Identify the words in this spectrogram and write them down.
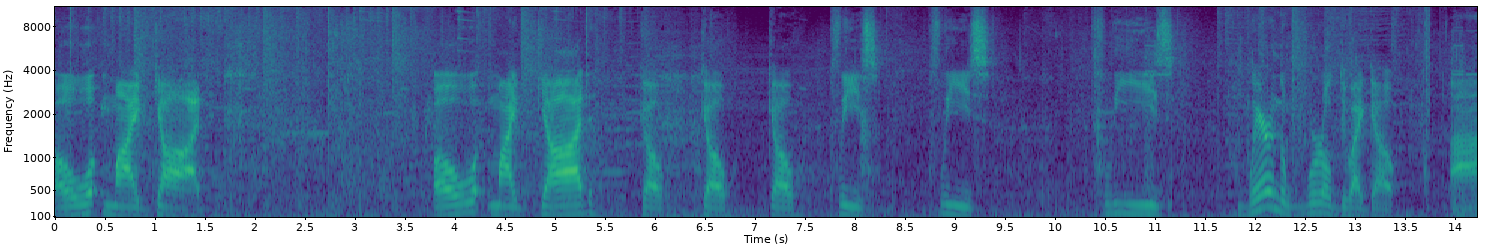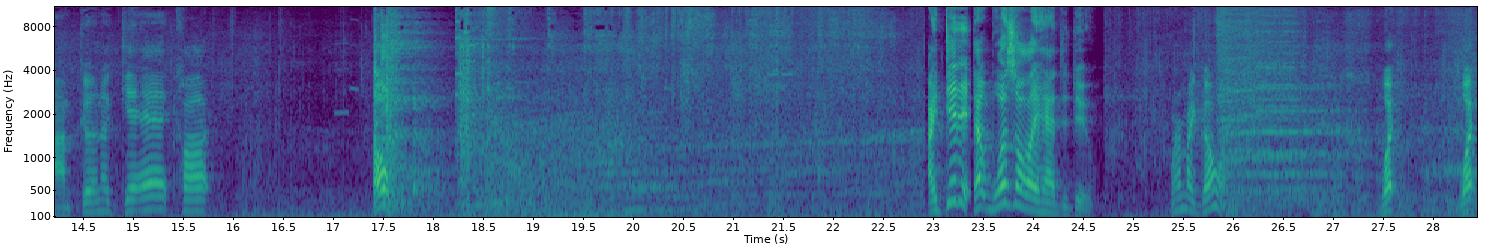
Oh my god. Oh my god. Go. Go. Go. Please. Please. Please. Where in the world do I go? I'm gonna get caught. Oh! I did it! That was all I had to do. Where am I going? What? What?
